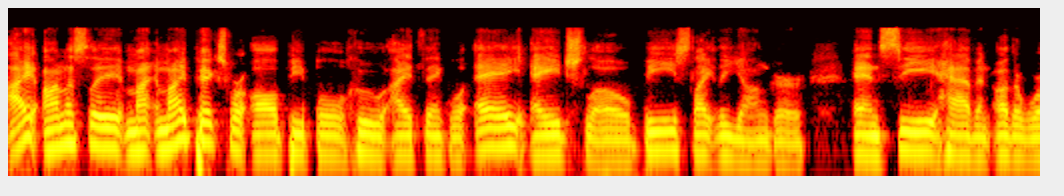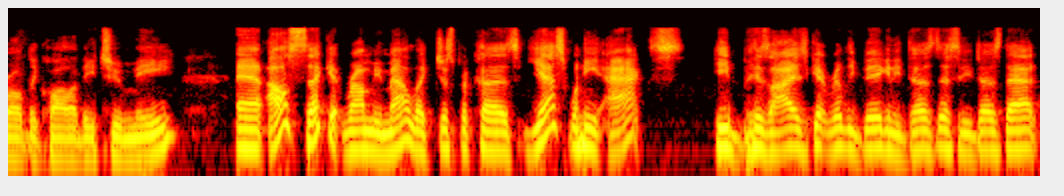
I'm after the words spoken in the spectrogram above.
I honestly, my my picks were all people who I think will a age slow, b slightly younger, and c have an otherworldly quality to me. And I'll second Rami Malek just because, yes, when he acts, he his eyes get really big and he does this and he does that.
